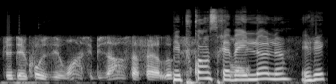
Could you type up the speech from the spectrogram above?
Puis d'un coup, on se dit, wow, c'est bizarre cette affaire-là. Mais pourquoi on se réveille là, là, Eric?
